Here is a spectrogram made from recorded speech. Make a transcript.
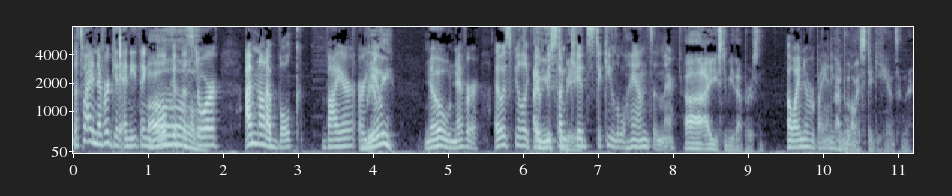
That's why I never get anything bulk at the Oh. store. I'm not a bulk buyer. Are you? Really? No, never. I always feel like there'd be used to some be. kid's sticky little hands in there. Uh, I used to be that person. Oh, I never buy anything I put bulk. my sticky hands in there.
